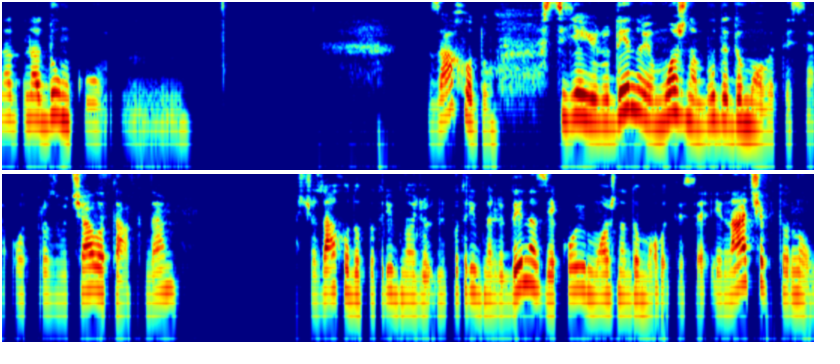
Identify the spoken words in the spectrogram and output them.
на, на думку заходу, з цією людиною можна буде домовитися. От прозвучало так, да? що заходу потрібно, потрібна людина, з якою можна домовитися. І начебто ну,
